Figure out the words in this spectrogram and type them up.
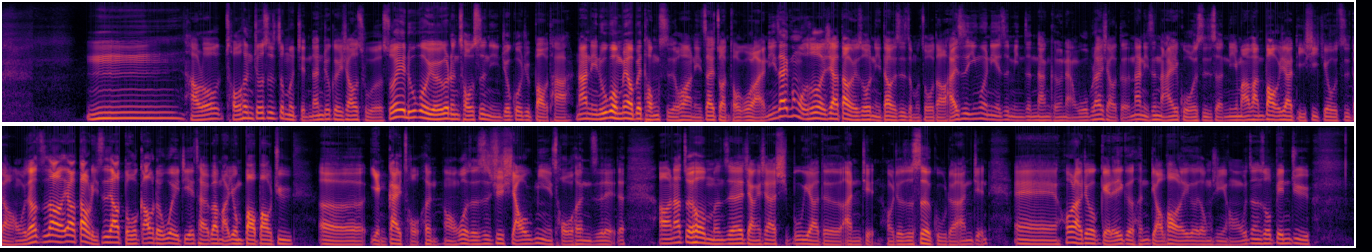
嗯，好喽，仇恨就是这么简单就可以消除了。所以如果有一个人仇视你，你就过去抱他。那你如果没有被捅死的话，你再转头过来，你再跟我说一下，到底说你到底是怎么做到？还是因为你也是名侦探柯南？我不太晓得。那你是哪一国的师生？你麻烦报一下底细给我知道。我要知道要到底是要多高的位阶才有办法用抱抱去。呃，掩盖仇恨哦，或者是去消灭仇恨之类的。好，那最后我们直接讲一下西布亚的案件哦，就是涩谷的案件。诶，后来就给了一个很屌炮的一个东西哈。我只能说编剧，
